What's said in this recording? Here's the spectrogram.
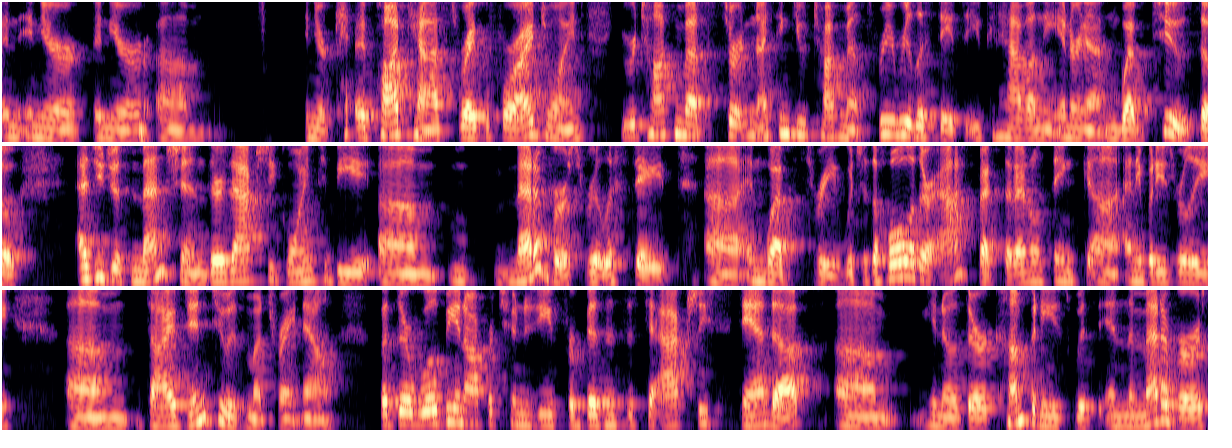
in, in your in your um, in your podcast right before I joined, you were talking about certain, I think you were talking about three real estates that you can have on the internet and web two. So as you just mentioned, there's actually going to be um, metaverse real estate uh, in Web three, which is a whole other aspect that I don't think uh, anybody's really um, dived into as much right now but there will be an opportunity for businesses to actually stand up um, you know their companies within the metaverse.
